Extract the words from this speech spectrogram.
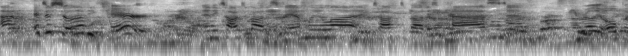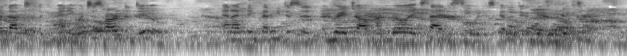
Uh, it just showed that he cared, and he talked about his family a lot, and he talked about his past, and he really opened up to the committee, which is hard to do. And I think that he just did a great job, I'm really excited to see what he's going to do here in the future.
